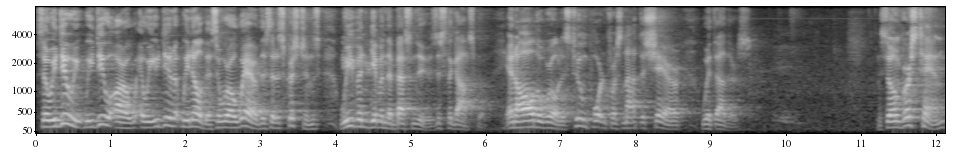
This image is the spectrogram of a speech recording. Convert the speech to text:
So we do, we do, our, we do, we know this, and we're aware of this. That as Christians, we've been given the best news. It's the gospel in all the world. It's too important for us not to share with others. And so in verse ten,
